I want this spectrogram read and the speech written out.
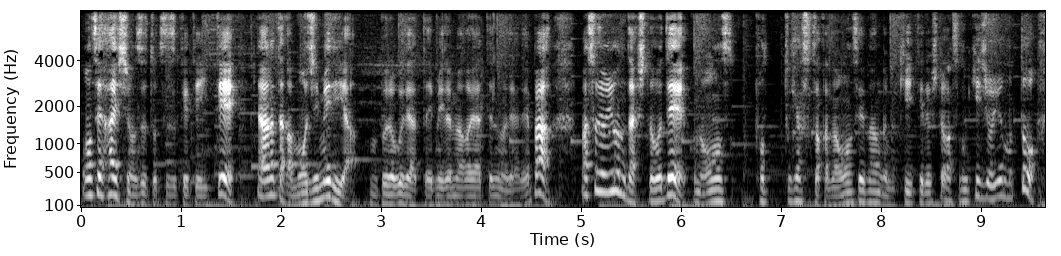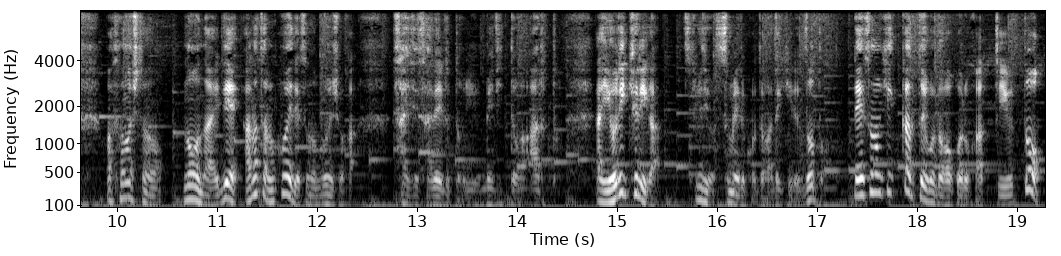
音声配信をずっと続けていて、あなたが文字メディア、ブログであったりメルマガをやってるのであれば、まあ、それを読んだ人で、この音ポッドキャストとかの音声番組聞いてる人がその記事を読むと、まあ、その人の脳内であなたの声でその文章が再生されるというメリットがあると。より距離が、距離を詰めることができるぞと。で、その結果どういうことが起こるかっていうと、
